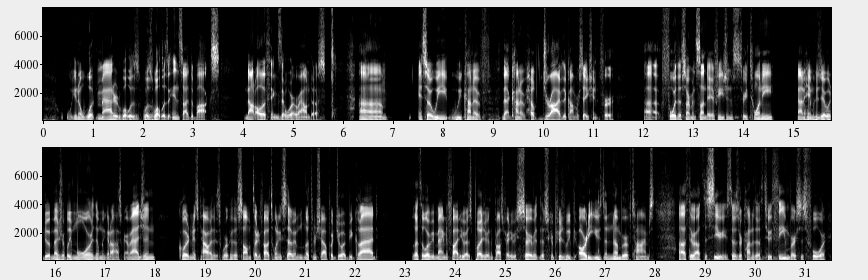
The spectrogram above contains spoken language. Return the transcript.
you know what mattered what was was what was inside the box not all the things that were around us um, and so we we kind of that kind of helped drive the conversation for uh, for the sermon Sunday Ephesians three twenty not him who's able to do immeasurably more than we can ask or imagine according to his power that's working the Psalm thirty five twenty seven let them shout for joy be glad let the Lord be magnified who has pleasure in the prosperity of his servant. The scriptures we've already used a number of times uh, throughout the series. Those are kind of the two theme verses for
